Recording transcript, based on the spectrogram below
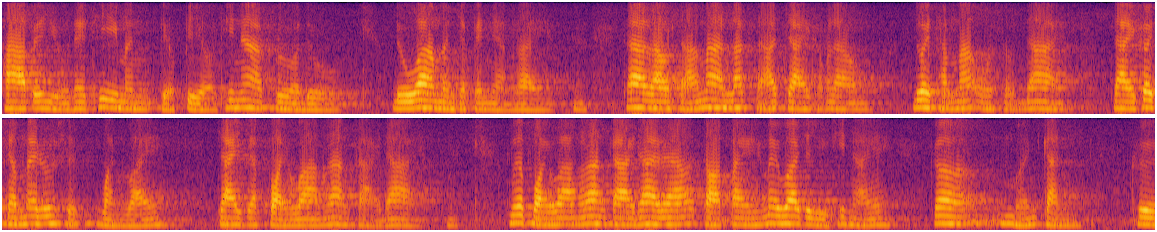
พาไปอยู่ในที่มันเปลี่ยวๆที่น่ากลัวดู ดูว่ามันจะเป็นอย่างไร ถ้าเราสามารถรักษาใจของเราด้วยธรรมโอสถได้ ใจก็จะไม่รู้สึกหวั่นไหว ใจจะปล่อยวางร่างกายได้ เมื่อปล่อยวางร่างกายได้แล้ว ต่อไปไม่ว่าจะอยู่ที่ไหน ก็เหมือนกัน คือ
